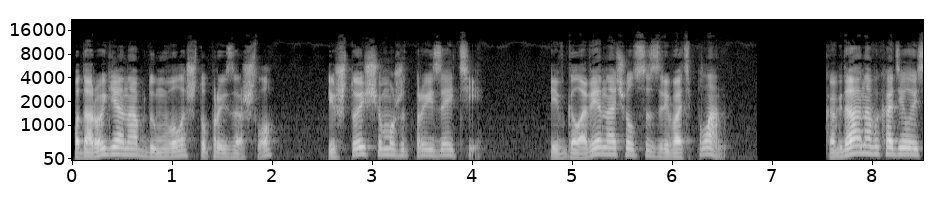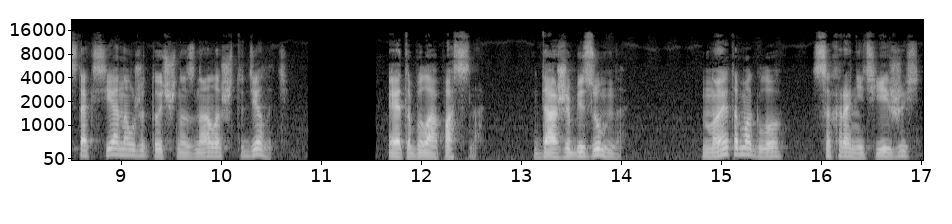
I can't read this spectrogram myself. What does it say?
По дороге она обдумывала, что произошло и что еще может произойти. И в голове начал созревать план. Когда она выходила из такси, она уже точно знала, что делать. Это было опасно, даже безумно. Но это могло сохранить ей жизнь.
